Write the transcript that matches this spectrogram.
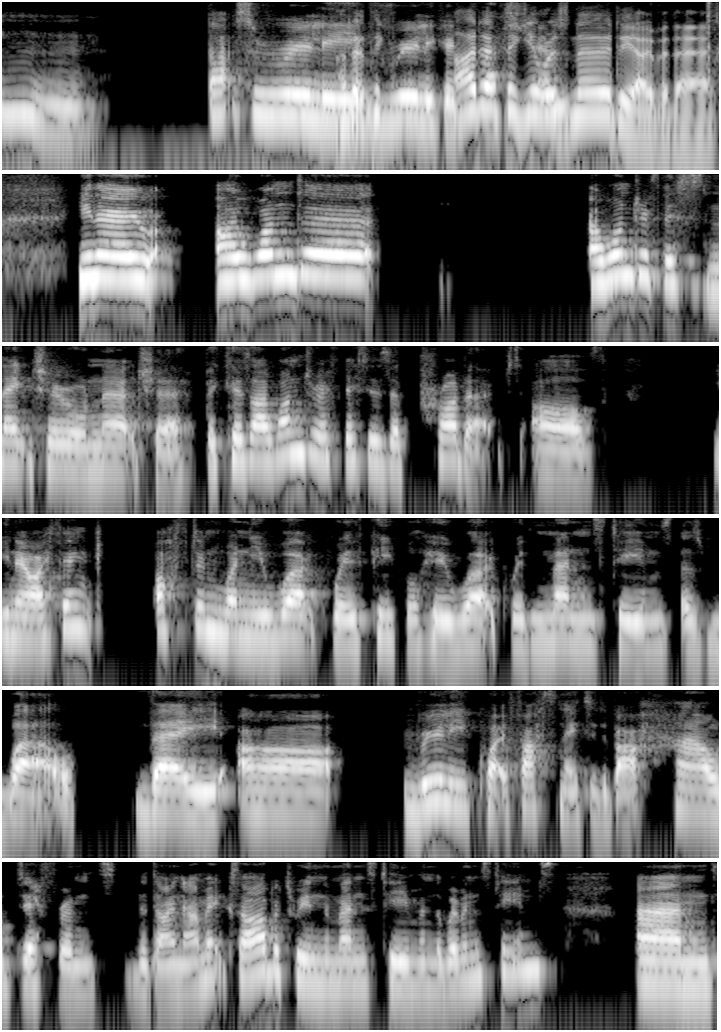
Mm, that's really, think, really good. I don't question. think you're as nerdy over there. You know, I wonder I wonder if this is nature or nurture because I wonder if this is a product of, you know, I think often when you work with people who work with men's teams as well, they are really quite fascinated about how different the dynamics are between the men's team and the women's teams. And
